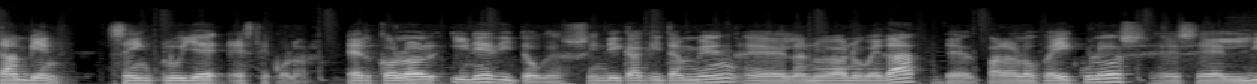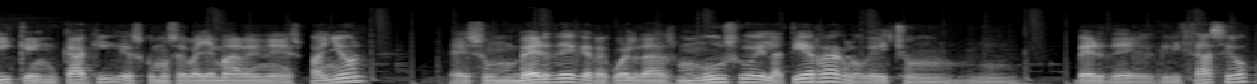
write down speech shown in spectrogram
también se incluye este color. El color inédito que os indica aquí también, eh, la nueva novedad para los vehículos, es el Lichen Kaki, que es como se va a llamar en español. Es un verde que recuerda musgo y la tierra, lo que he dicho, un, verde grisáceo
